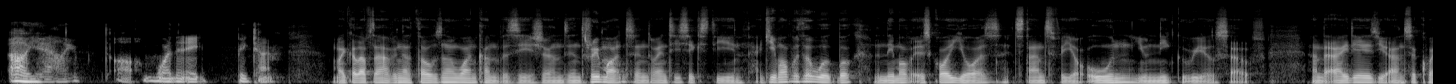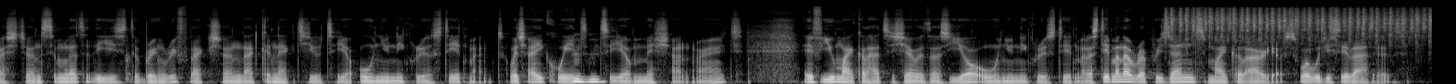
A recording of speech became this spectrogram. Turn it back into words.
Oh yeah, like oh, more than eight, big time. Michael, after having a thousand and one conversations in three months in 2016, I came up with a workbook. The name of it is called Yours. It stands for your own unique real self. And the idea is you answer questions similar to these to bring reflection that connects you to your own unique real statement, which I equate mm-hmm. to your mission, right? If you, Michael, had to share with us your own unique real statement, a statement that represents Michael Arias, what would you say that is?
